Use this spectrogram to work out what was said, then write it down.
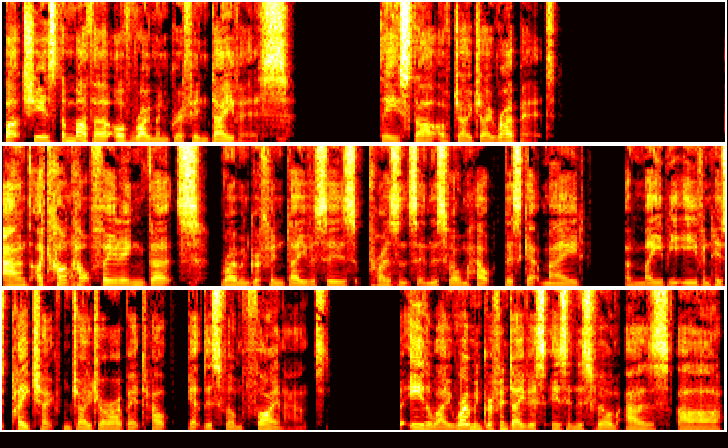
But she is the mother of Roman Griffin Davis, the star of Jojo Rabbit, and I can't help feeling that Roman Griffin Davis's presence in this film helped this get made, and maybe even his paycheck from Jojo Rabbit helped get this film financed. But either way, Roman Griffin Davis is in this film, as are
